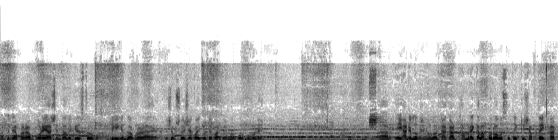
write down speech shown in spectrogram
আর যদি আপনারা ভোরে আসেন, তাহলে গৃহস্থ থেকে কিন্তু আপনারা এসব সরিষা ক্রয় করতে পারবেন, অল্প অল্প করে। আর এই হাটের লোকেশন হলো ঢাকার ধামরাই কালামপুর অবস্থিত একটি সাপ্তাহিক হাট।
